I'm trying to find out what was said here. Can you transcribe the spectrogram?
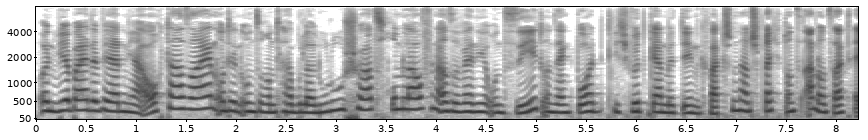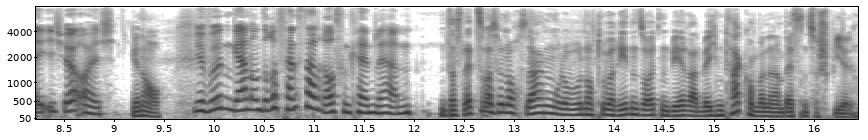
Und wir beide werden ja auch da sein und in unseren Tabula Lulu-Shirts rumlaufen. Also wenn ihr uns seht und denkt, boah, ich würde gern mit denen quatschen, dann sprecht uns an und sagt, hey, ich höre euch. Genau. Wir würden gern unsere da draußen kennenlernen. Das letzte, was wir noch sagen oder wo wir noch drüber reden sollten, wäre, an welchem Tag kommt man dann am besten zu spielen.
